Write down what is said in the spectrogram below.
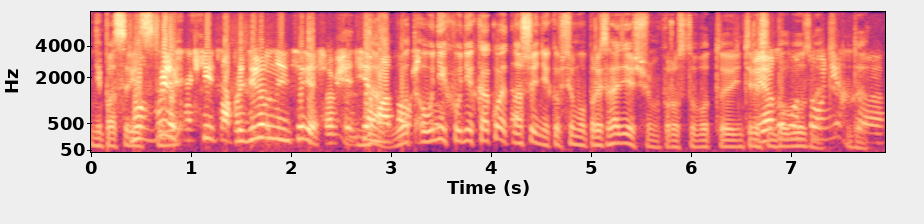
непосредственно. Ну, были какие-то определенные интересы. Вообще тема да, о том, вот что... у них у них какое отношение ко всему происходящему? Просто вот интересно я было думаю, бы узнать. Что у них, да.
